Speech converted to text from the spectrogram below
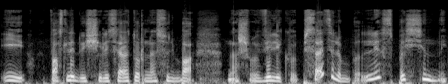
и последующая литературная судьба нашего великого писателя были спасены.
